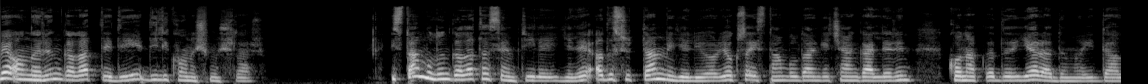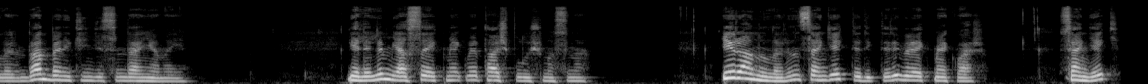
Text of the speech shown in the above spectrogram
Ve onların Galat dediği dili konuşmuşlar. İstanbul'un Galata semtiyle ilgili adı sütten mi geliyor yoksa İstanbul'dan geçen Galler'in konakladığı yer adı mı iddialarından ben ikincisinden yanayım. Gelelim yassı ekmek ve taş buluşmasına. İranlıların sengek dedikleri bir ekmek var. Sengek,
